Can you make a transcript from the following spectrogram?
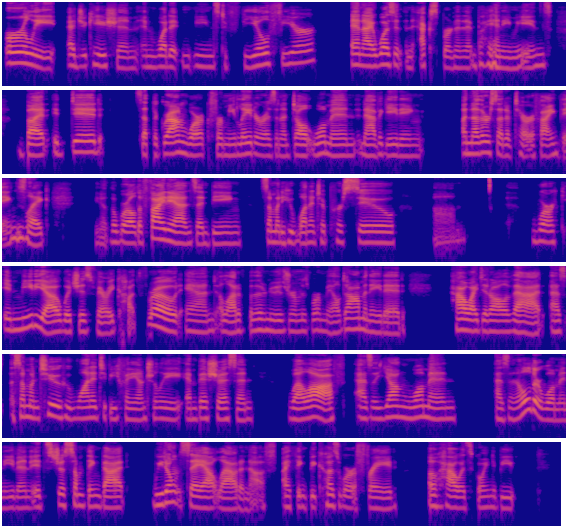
early education and what it means to feel fear. And I wasn't an expert in it by any means, but it did set the groundwork for me later as an adult woman navigating another set of terrifying things like, you know, the world of finance and being somebody who wanted to pursue um, work in media, which is very cutthroat, and a lot of other newsrooms were male dominated. How I did all of that as someone too who wanted to be financially ambitious and well off as a young woman, as an older woman, even, it's just something that we don't say out loud enough. I think because we're afraid of how it's going to be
